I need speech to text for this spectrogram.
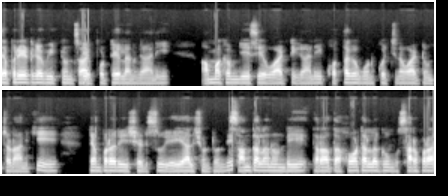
సెపరేట్గా వీటిని ఉంచాలి. పొట్టేళ్ళను కానీ అమ్మకం చేసే వాటిని కానీ కొత్తగా కొనుక్కొచ్చిన వాటిని ఉంచడానికి టెంపరీ షెడ్స్ వేయాల్సి ఉంటుంది. సంతల నుండి తర్వాత హోటళ్ళకు సరఫరా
